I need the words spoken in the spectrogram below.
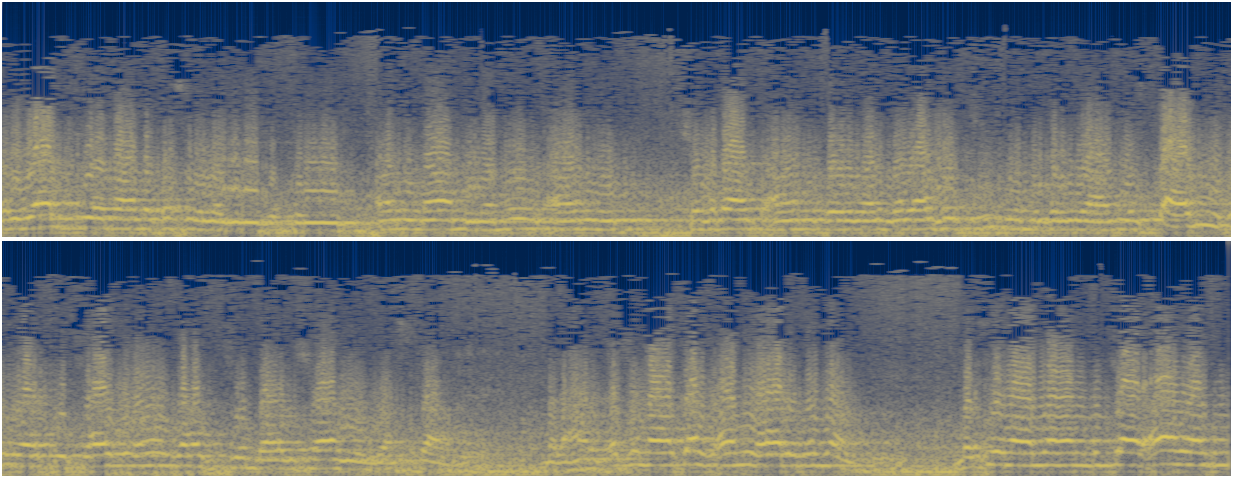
بریاد کی نام کسی نگری بکری ان نام نمون شہرات أن کوئی مرملا ہے چیز میں دنیا میں ساری دنیا کی چاہیے ہے جب بادشاہ جستا بل هر کسی ما کس آنی حال نجان بلکہ ما جان بچار آوازی.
